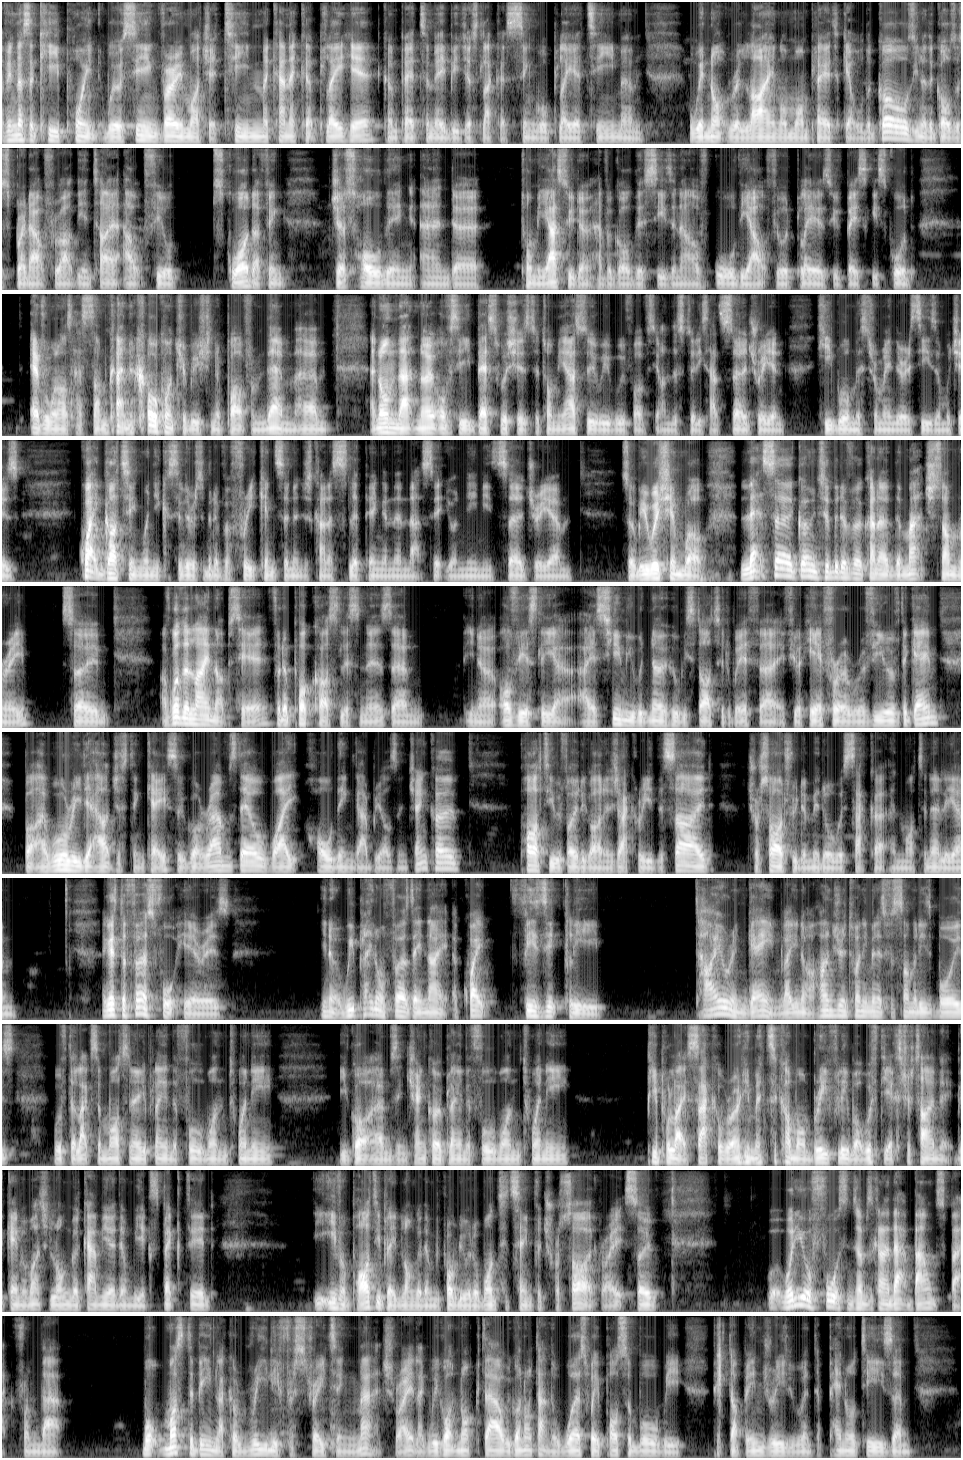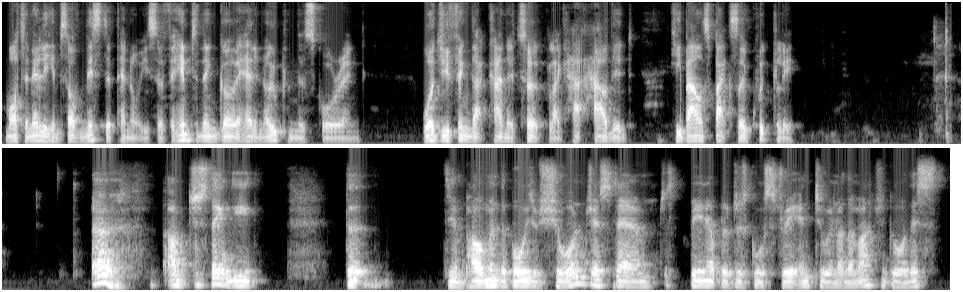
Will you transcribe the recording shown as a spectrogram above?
I think that's a key point. We're seeing very much a team mechanic at play here compared to maybe just like a single player team. Um, we're not relying on one player to get all the goals. You know, the goals are spread out throughout the entire outfield squad. I think just holding and uh, Tomiyasu don't have a goal this season out of all the outfield players who've basically scored. Everyone else has some kind of goal contribution apart from them. Um, and on that note, obviously, best wishes to Tomiyasu. We, we've obviously understood he's had surgery and he will miss the remainder of the season, which is quite gutting when you consider it's a bit of a freak incident, just kind of slipping, and then that's it. Your knee needs surgery. Um, so we wish him well. Let's uh, go into a bit of a kind of the match summary. So I've got the lineups here for the podcast listeners. Um, you know, obviously, uh, I assume you would know who we started with uh, if you're here for a review of the game, but I will read it out just in case. So we've got Ramsdale, White, Holding, Gabriel Zinchenko, Partey with Odegaard and Xhaka the side, Trossard through the middle with Saka and Martinelli. Um, I guess the first thought here is, you know, we played on Thursday night a quite physically tiring game. Like, you know, 120 minutes for some of these boys with the likes of Martinelli playing the full 120. You've got um, Zinchenko playing the full 120. People like Saka were only meant to come on briefly, but with the extra time, it became a much longer cameo than we expected. Even Partey played longer than we probably would have wanted. Same for Trossard, right? So, what are your thoughts in terms of kind of that bounce back from that what must have been like a really frustrating match, right? Like we got knocked out, we got knocked out in the worst way possible. We picked up injuries, we went to penalties. Um, Martinelli himself missed a penalty, so for him to then go ahead and open the scoring, what do you think that kind of took? Like, how, how did he bounced back so quickly? Uh, I just think the the the empowerment the boys have shown, just um, just being able to just go straight into another match and go, this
